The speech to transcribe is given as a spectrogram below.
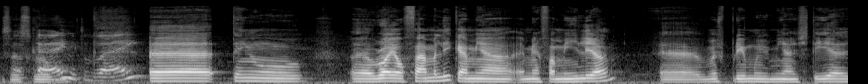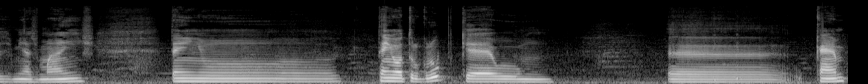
sobre esse grupo. ok, muito bem. Eh, tenho eh, Royal Family, que é a minha, a minha família, eh, meus primos, minhas tias, minhas mães. Tenho, tenho outro grupo que é o, eh, o Camp.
